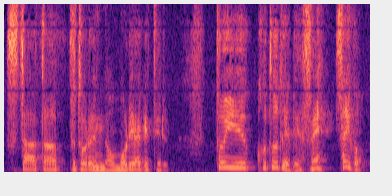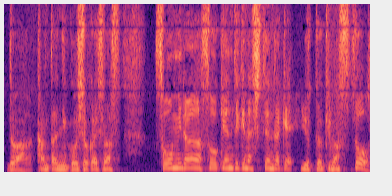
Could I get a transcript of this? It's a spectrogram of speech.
スタートアップトレンドを盛り上げている。ということでですね、最後、では簡単にご紹介します。総ミラー総研的な視点だけ言っておきますと、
